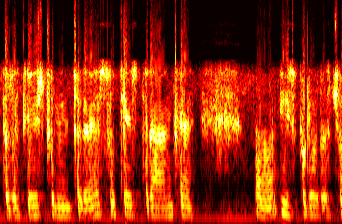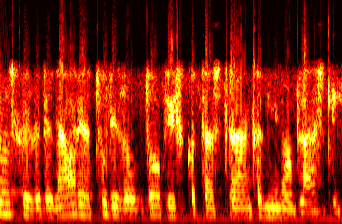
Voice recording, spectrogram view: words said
strateškem interesu te stranke uh, iz proračunskega denarja, tudi v obdobjih, ko ta stranka ni na oblasti.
